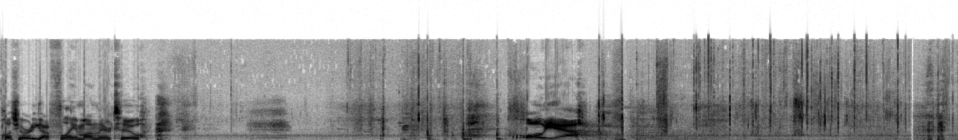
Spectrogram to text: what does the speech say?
Plus, you already got a flame on there too. Oh yeah.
